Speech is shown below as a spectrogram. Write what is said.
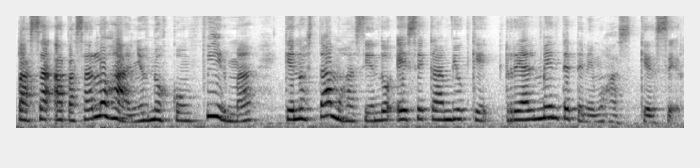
pasa, a pasar los años nos confirma que no estamos haciendo ese cambio que realmente tenemos que hacer.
